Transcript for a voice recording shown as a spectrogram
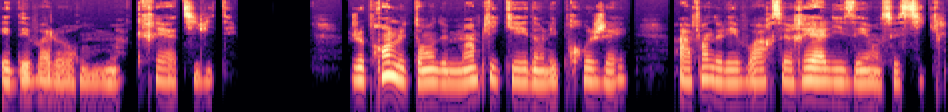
et dévoileront ma créativité. Je prends le temps de m'impliquer dans les projets afin de les voir se réaliser en ce cycle,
